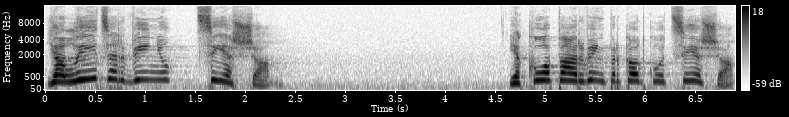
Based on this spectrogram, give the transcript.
ja līdz ar viņu ciešam, ja kopā ar viņu par kaut ko ciešām,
